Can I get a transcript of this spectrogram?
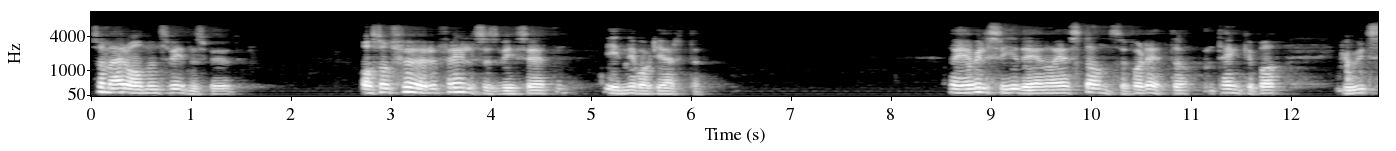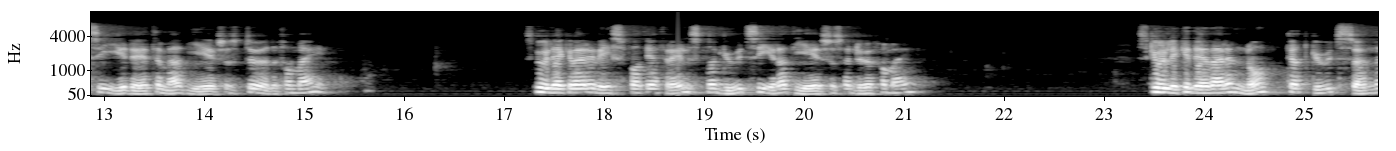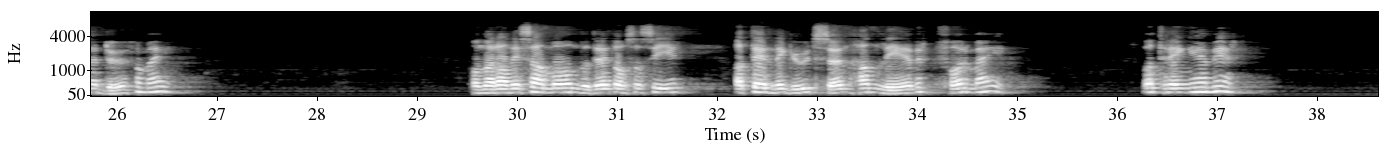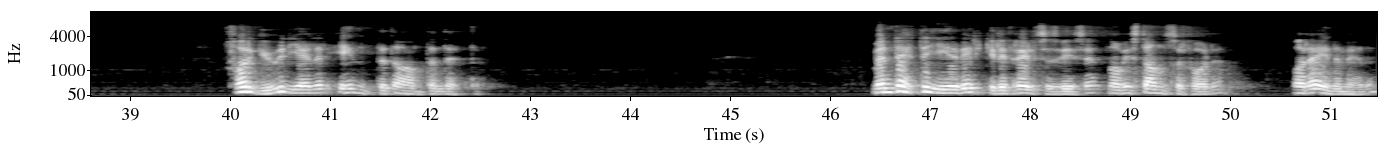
som er Åndens vitnesbyrd, og som fører frelsesvissheten inn i vårt hjerte. Og jeg vil si det når jeg stanser for dette, og tenker på at Gud sier det til meg at Jesus døde for meg. Skulle jeg ikke være viss på at jeg er frelst når Gud sier at Jesus er død for meg? Skulle ikke det være nok at Guds sønn er død for meg? Og når han i samme åndedrett også sier at denne Guds sønn, han lever for meg, hva trenger jeg mer? For Gud gjelder intet annet enn dette. Men dette gir virkelig frelsesvisshet når vi stanser for det og regner med det.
